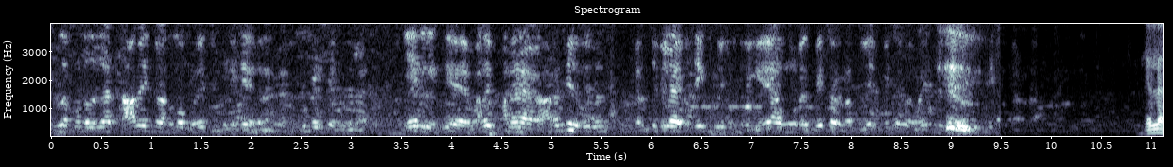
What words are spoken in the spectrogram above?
உள்ள கொண்டதுல தாவேக்கா ரொம்ப முயற்சி பண்ணிட்டே இருக்கிறாங்க. கூட்டணி சேர்ந்ததுல ஏன் நீங்க கே- பல அரசியல் கருத்துக்களை விஜய் சொல்லி கொடுத்துருக்கீங்க அவங்களோட பேச்சாளர் பேச்சாளர் வாய்ப்பு இல்ல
